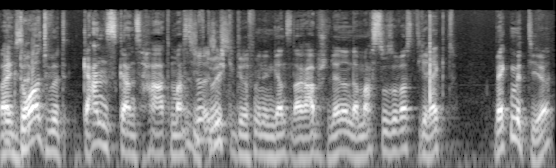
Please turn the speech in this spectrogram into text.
Weil Exakt. dort wird ganz, ganz hart massiv so durchgegriffen in den ganzen arabischen Ländern. Da machst du sowas direkt weg mit dir.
